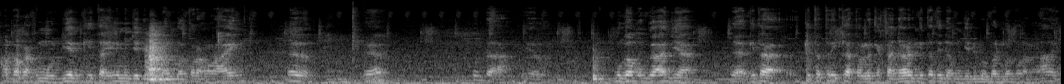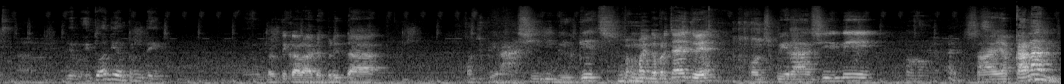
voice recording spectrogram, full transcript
apakah kemudian kita ini menjadi beban buat orang lain ya loh. ya udah ya moga-moga aja ya kita kita terikat oleh kesadaran kita tidak menjadi beban buat orang lain Ya, itu aja yang penting Berarti kalau ada berita konspirasi nih Bill Gates, Bang Mike nggak percaya tuh ya? Konspirasi nih Oh. sayap kanan,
